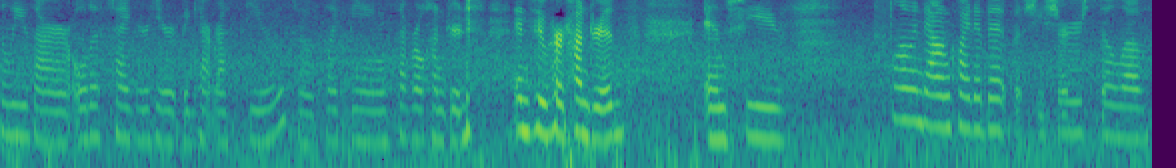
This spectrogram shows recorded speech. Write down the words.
Kali's our oldest tiger here at Big Cat Rescue, so it's like being several hundred into her hundreds. And she's slowing down quite a bit, but she sure still loves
